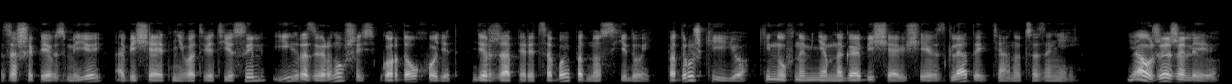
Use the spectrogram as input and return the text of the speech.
Зашипев змеей, обещает мне в ответ Ясыль и, развернувшись, гордо уходит, держа перед собой поднос с едой. Подружки ее, кинув на меня многообещающие взгляды, тянутся за ней. Я уже жалею,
